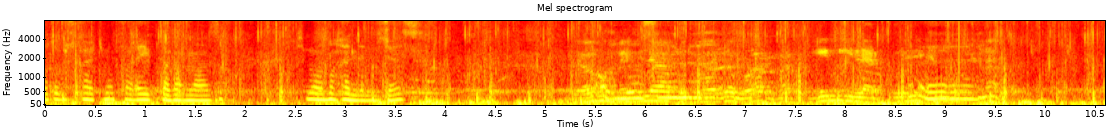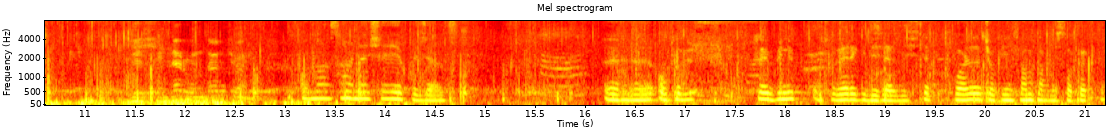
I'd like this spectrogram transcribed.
otobüs kartıma para yüklemem lazım. Şimdi onu halledeceğiz. Ya Mevla orada var. Bak yemiyorlar. Böyle Yesinler ondan sonra. Şey yapacağız. Ee, otobüse binip otogara gideceğiz işte. Bu arada çok insan var sokakta.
